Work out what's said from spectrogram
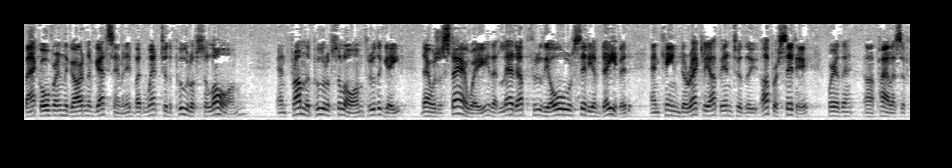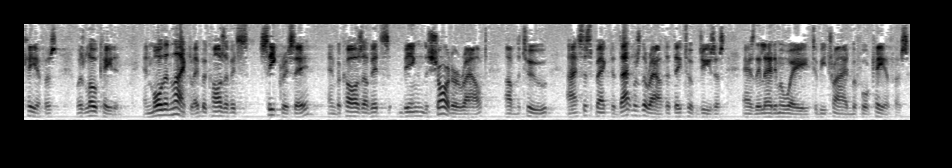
back over in the Garden of Gethsemane, but went to the pool of Siloam, and from the pool of Siloam through the gate, there was a stairway that led up through the old city of David and came directly up into the upper city where the uh, palace of Caiaphas was located. And more than likely, because of its secrecy and because of its being the shorter route of the two, I suspect that that was the route that they took Jesus as they led him away to be tried before Caiaphas.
